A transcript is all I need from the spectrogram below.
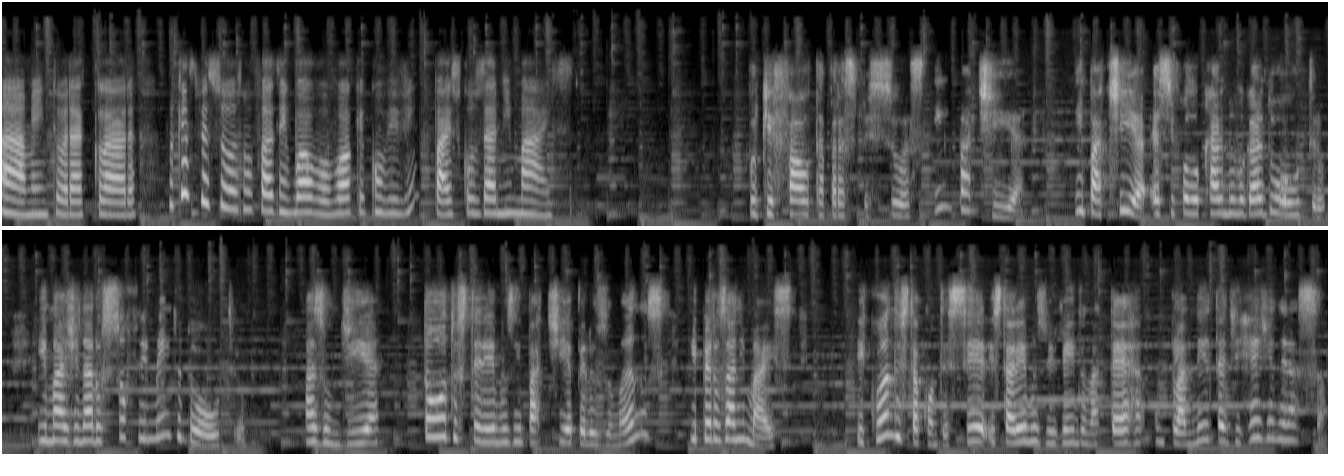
Ah, mentora Clara, por que as pessoas não fazem igual a vovó que convive em paz com os animais? Porque falta para as pessoas empatia. Empatia é se colocar no lugar do outro, imaginar o sofrimento do outro. Mas um dia todos teremos empatia pelos humanos e pelos animais. E quando isso acontecer, estaremos vivendo na Terra um planeta de regeneração.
